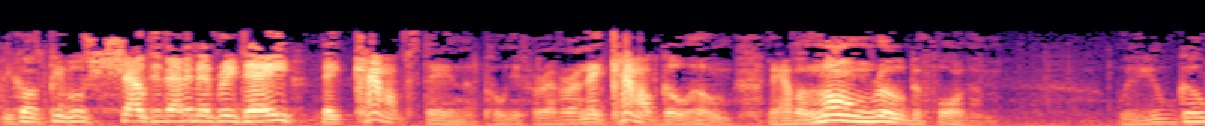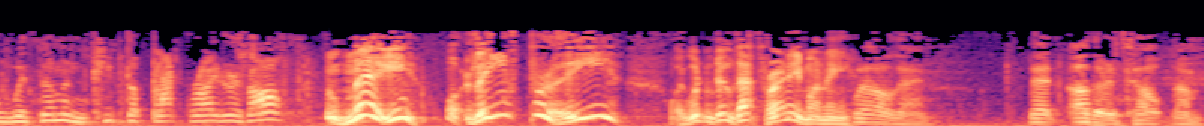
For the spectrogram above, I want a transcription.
because people shouted at him every day? They cannot stay in the pony forever, and they cannot go home. They have a long road before them. Will you go with them and keep the Black Riders off? Me? What, leave Bree? I wouldn't do that for any money. Well, then, let others help them.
